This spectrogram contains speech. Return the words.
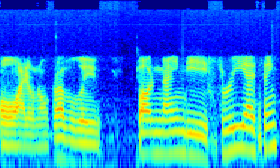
oh, I don't know, probably about 93, I think.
